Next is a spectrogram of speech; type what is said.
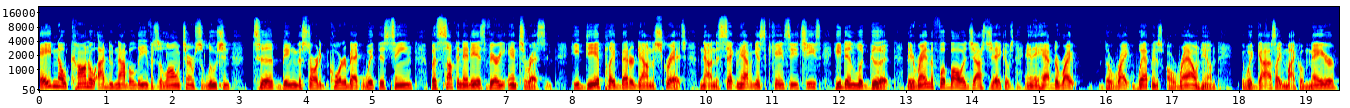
Aidan O'Connell, I do not believe is a long-term solution to being the starting quarterback with this team, but something that is very interesting. He did play better down the stretch. Now in the second half against the Kansas City Chiefs, he didn't look good. They ran the football with Josh Jacobs and they have the right the right weapons around him with guys like Michael Mayer,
